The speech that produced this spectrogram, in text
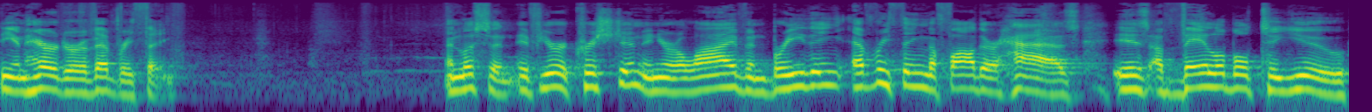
the inheritor of everything. And listen, if you're a Christian and you're alive and breathing, everything the Father has is available to you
